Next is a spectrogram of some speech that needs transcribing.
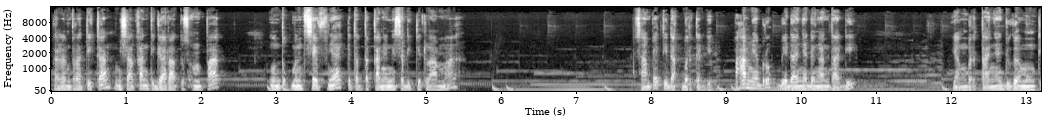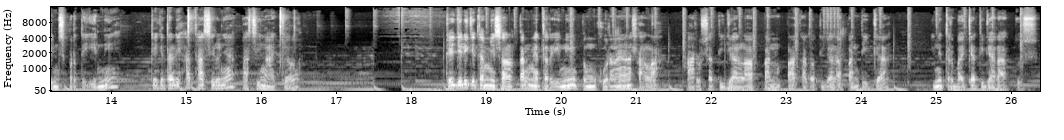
Kalian perhatikan misalkan 304 untuk men-save nya kita tekan ini sedikit lama. Sampai tidak berkedip. Paham ya bro? Bedanya dengan tadi. Yang bertanya juga mungkin seperti ini. Oke kita lihat hasilnya. Pasti ngaco. Oke jadi kita misalkan meter ini pengukurannya salah. Harusnya 384 atau 383 ini terbaca 300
